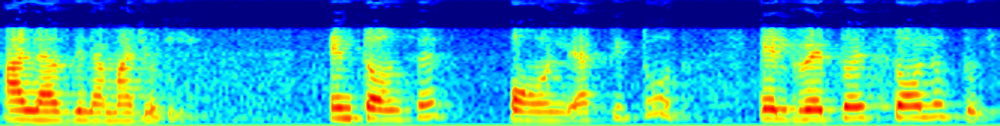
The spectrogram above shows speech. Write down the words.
a las de la mayoría. Entonces, ponle actitud. El reto es solo tuyo.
